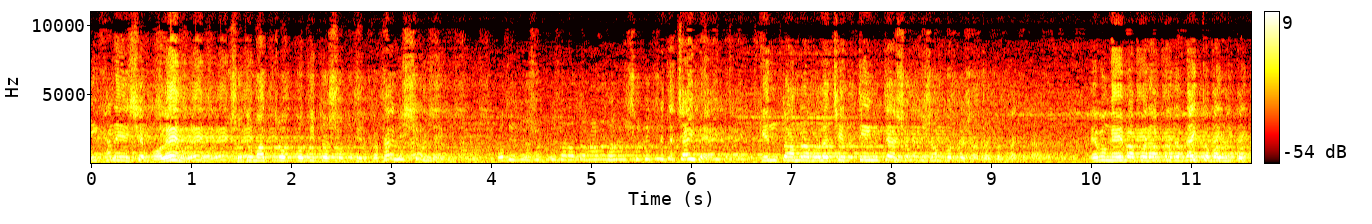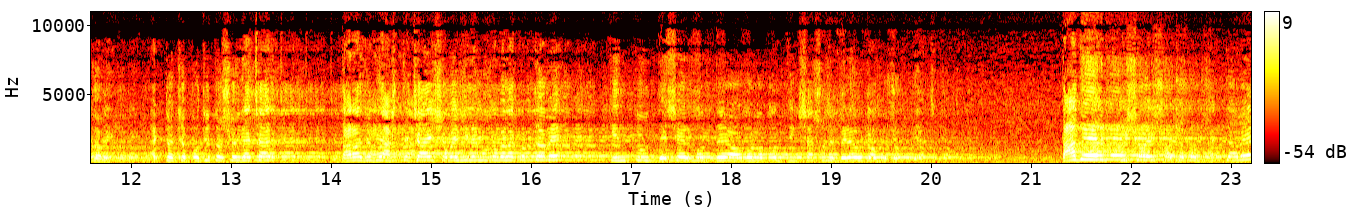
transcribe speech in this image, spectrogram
এইখানে এসে বলেন, শুধুমাত্র পতিত শক্তির কথা নিঃসন্দেহে। পতিত শক্তি তারা তো নানা ধরনের সুযোগ নিতে চাইবে। কিন্তু আমরা বলেছি, তিনটা শক্তি সম্পর্কে সচেতন থাকতে হবে। এবং এই ব্যাপারে আপনাদের দায়িত্ব পালন করতে হবে। একটা হচ্ছে পতিত স্বৈরাচার। তারা যদি আসতে চায়, সবাই মিলে মোকাবেলা করতে হবে। কিন্তু দেশের মধ্যে অগণতান্ত্রিক শাসনে বেড়ে ওঠা অপশক্তি আছে। তাদের বিষয়ে সচেতন থাকতে হবে।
